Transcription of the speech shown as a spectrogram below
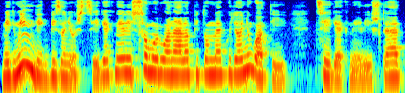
még mindig bizonyos cégeknél, és szomorúan állapítom meg, hogy a nyugati cégeknél is. Tehát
